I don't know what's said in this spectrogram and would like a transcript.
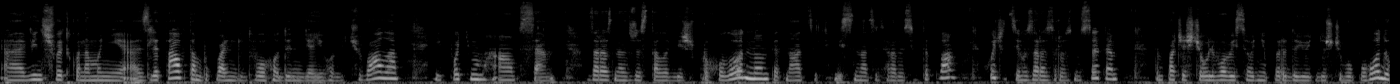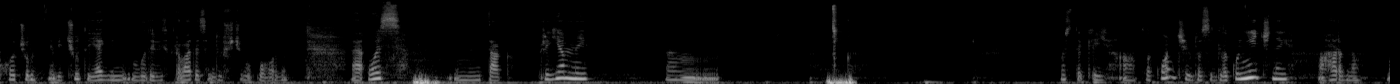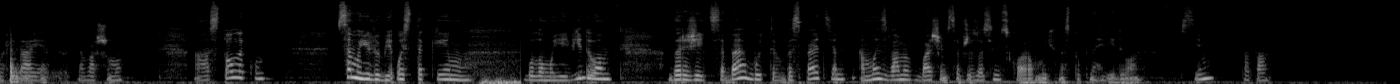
Е, Він швидко на мені е, злітав, там буквально до 2 годин я його відчувала, і потім все. Зараз у нас вже стало більш прохолодно, 15-18 градусів тепла. Хочеться його зараз розносити. Тим паче, що у Львові сьогодні передають дощову погоду, хочу відчути, як він буде відкриватися в дощову погоду. Е, Ось так, приємний. ем, Ось такий флакончик, досить лаконічний, гарно виглядає на вашому столику. Все, мої любі, ось таким було моє відео. Бережіть себе, будьте в безпеці, а ми з вами побачимося вже зовсім скоро в моїх наступних відео. Всім па-па!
